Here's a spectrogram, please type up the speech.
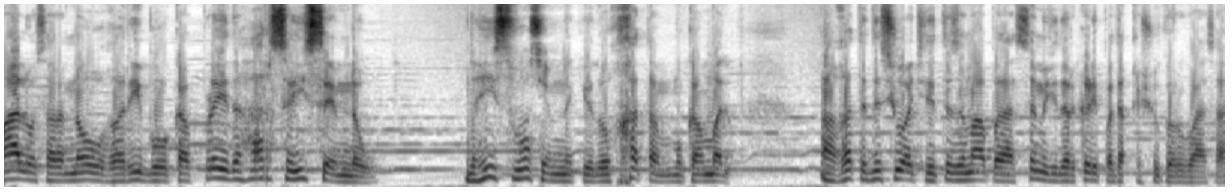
مال وسره نه و غریب و کپړې د هر څه هیڅ هم نه و د هیڅ وس هم نه کېدو ختم مکمل هغه ته داسې وایه چې ته زما په سمې چې درکړې په دقې شکر وباسه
